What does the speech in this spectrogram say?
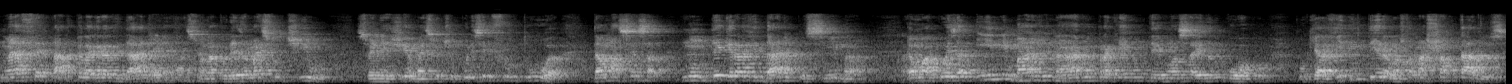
não é afetado pela gravidade, né? a sua natureza é mais sutil, sua energia é mais sutil, por isso ele flutua, dá uma sensação, não ter gravidade por cima é uma coisa inimaginável para quem não teve uma saída do corpo. Porque a vida inteira nós estamos achatados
